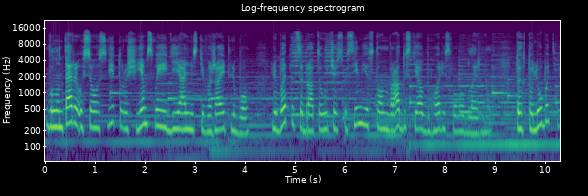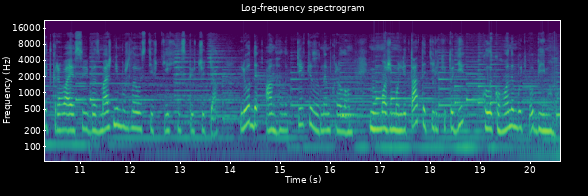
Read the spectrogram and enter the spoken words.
Волонтери усього світу рушієм своєї діяльності вважають любов. Любити це брати участь усім єством в радості або горі свого ближнього. Той, хто любить, відкриває в собі безмежні можливості втіхи і співчуття. Люди, ангели, тільки з одним крилом, і ми можемо літати тільки тоді, коли кого-небудь обіймемо.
